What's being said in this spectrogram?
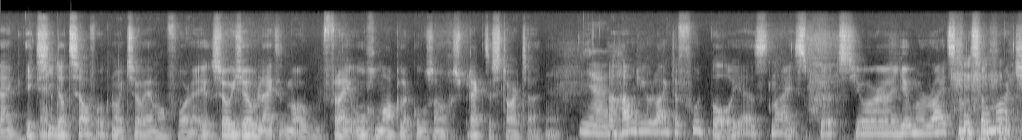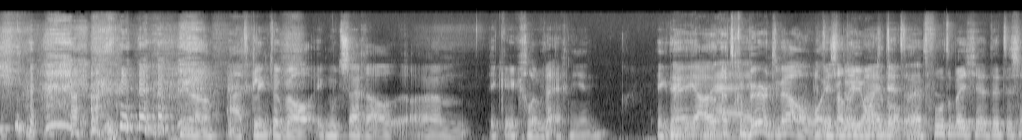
ja ik, ik Ja. zie dat zelf ook nooit zo helemaal voor me. Sowieso lijkt het me ook vrij ongemakkelijk om zo'n gesprek te starten. Ja. Uh, how do you like the football? Yes, nice, but your uh, human rights not so much. ja. Ja, het klinkt ook wel, ik moet zeggen, al, ehm, ik, ik geloof daar echt niet in. Ik denk, Nee, ja, het gebeurt wel. Het is bedoel, alleen maar, het dit, het voelt een beetje, dit is,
